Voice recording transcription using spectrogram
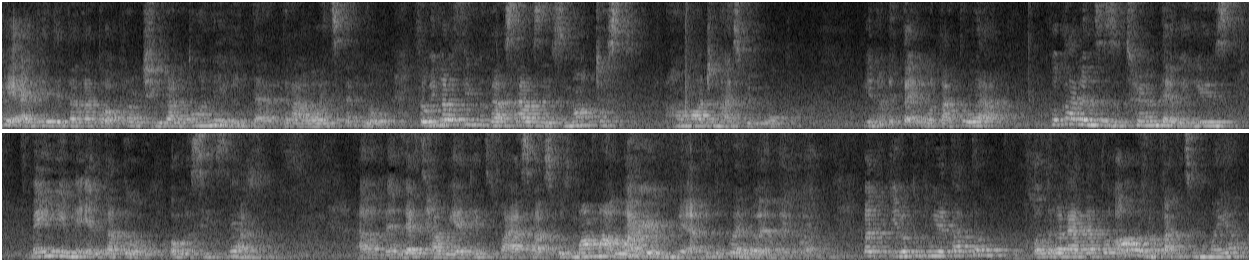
care, I did the approach you got So we got to think of ourselves as not just a homogenized group or, you know, Cook Islands is a term that we use mainly in the Eritato overseas there. Um, and that's how we identify ourselves, because mama ua me a kita koe no e mai koe. But i roto pui e tātou, o te rana e tātou, oh, no takitu mai au,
